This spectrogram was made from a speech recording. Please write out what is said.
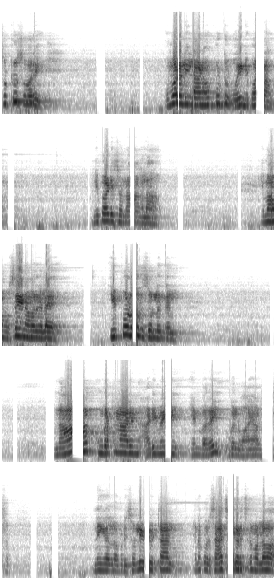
சுற்றுச்சுவரை உமர் அலிலானவன் கூட்டு போய் நிப்பாட்டாங்க நிப்பாட்டி சொன்னாங்களாம் இமாம் ஹுசைன் அவர்களே இப்பொழுது சொல்லுங்கள். நான் உங்கட்டனாரின் அடிமை என்பதை உங்கள் வாயால் சொல். நீங்கள் அப்படி சொல்லிவிட்டால் எனக்கு ஒரு சாட்சி கிடைச்சிடும் அல்லவா?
